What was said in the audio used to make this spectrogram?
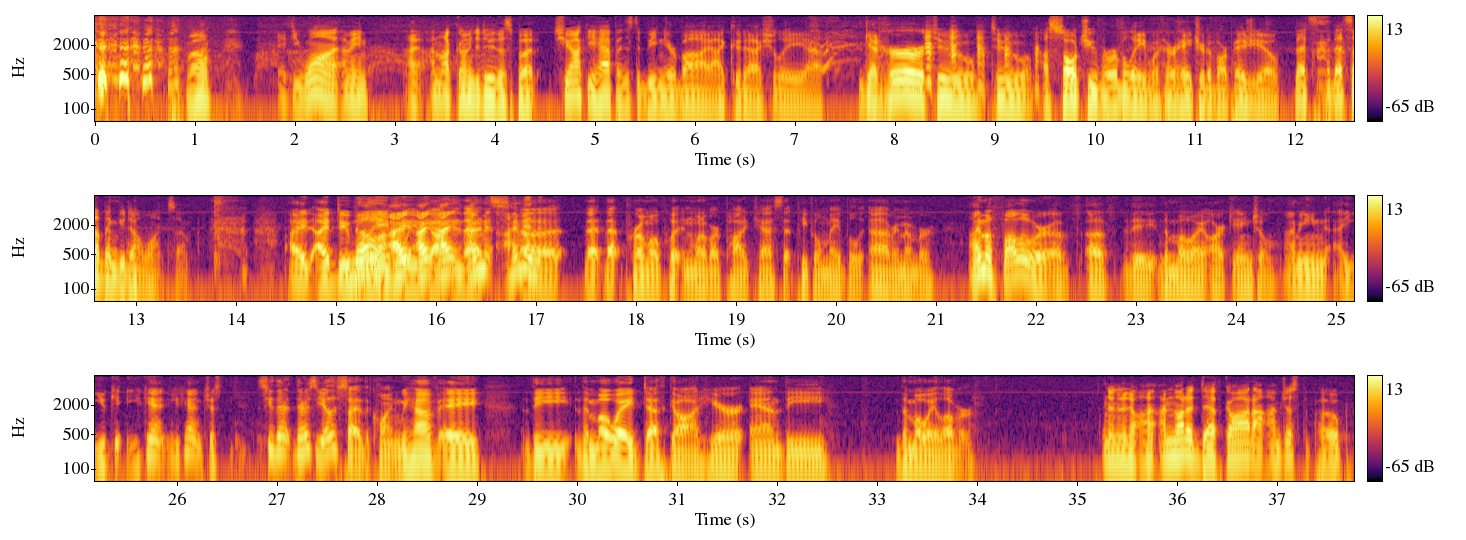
Well, if you want, I mean, I, I'm not going to do this, but Chiaki happens to be nearby. I could actually uh, get her to to assault you verbally with her hatred of arpeggio. That's but that's something you don't want. So I, I do No, believe I- we've I- gotten I- I'm- that, I'm in- uh, that that promo put in one of our podcasts that people may bel uh, remember. I'm a follower of, of the the Moe Archangel. I mean, uh, you can, you can't you can't just See, there, there's the other side of the coin. We have a the the Moe death god here and the the Moe lover. no, no, no. I, I'm not a death god. I, I'm just the pope.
